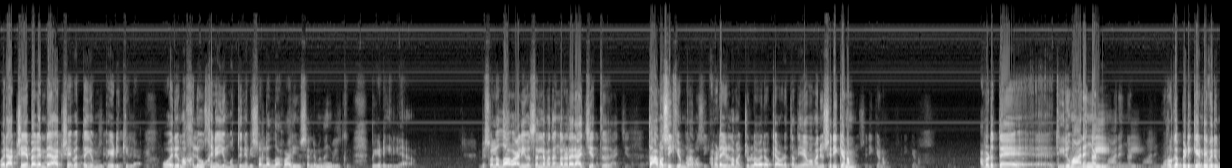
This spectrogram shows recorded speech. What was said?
ഒരാക്ഷേപകന്റെ ആക്ഷേപത്തെയും പേടിക്കില്ല. ഒരു മഹ്ലൂഖിനെയും മുത്തുനബി സല്ലല്ലാഹു അലൈഹി വസല്ലം തങ്ങൾക്ക് പേടിയില്ല. നബി സല്ലല്ലാഹു അലൈഹി വസല്ലമ തങ്ങളുടെ രാജ്യത്ത് താമസിക്കുമ്പോൾ അവിടെയുള്ള മറ്റുള്ളവരൊക്കെ അവിടുത്തെ നിയമം അനുസരിക്കണം. അവിടുത്തെ തീരുമാനങ്ങൾ മുറുകെ പിടിക്കേണ്ടി വരും.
